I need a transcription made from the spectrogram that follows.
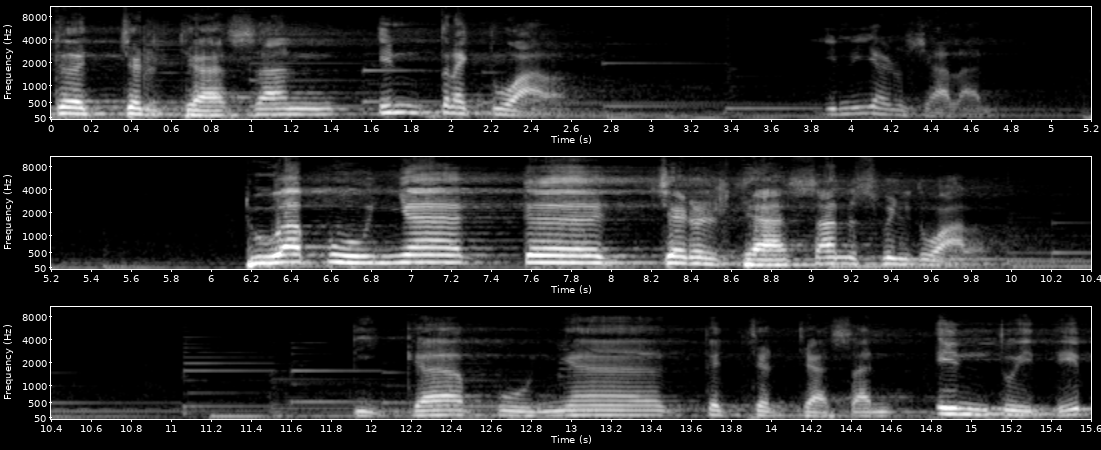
kecerdasan intelektual. Ini harus jalan. Dua punya kecerdasan spiritual. Tiga punya kecerdasan intuitif.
